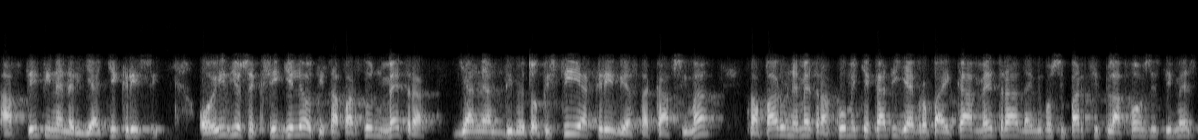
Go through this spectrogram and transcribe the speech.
αυτή την ενεργειακή κρίση. Ο ίδιος εξήγηλε ότι θα πάρθουν μέτρα για να αντιμετωπιστεί η ακρίβεια στα καύσιμα. Θα πάρουν μέτρα. Ακούμε και κάτι για ευρωπαϊκά μέτρα, να μήπως υπάρξει πλαφόν στις τιμές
